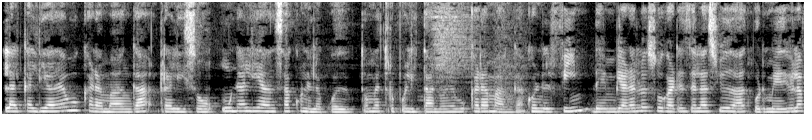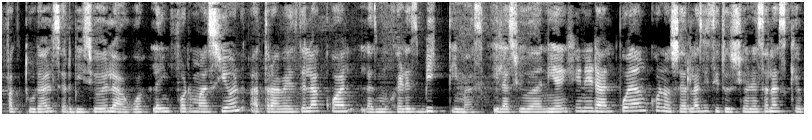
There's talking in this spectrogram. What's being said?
La alcaldía de Bucaramanga realizó una alianza con el Acueducto Metropolitano de Bucaramanga con el fin de enviar a los hogares de la ciudad por medio de la factura del servicio del agua la información a través de la cual las mujeres víctimas y la ciudadanía en general puedan conocer las instituciones a las que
